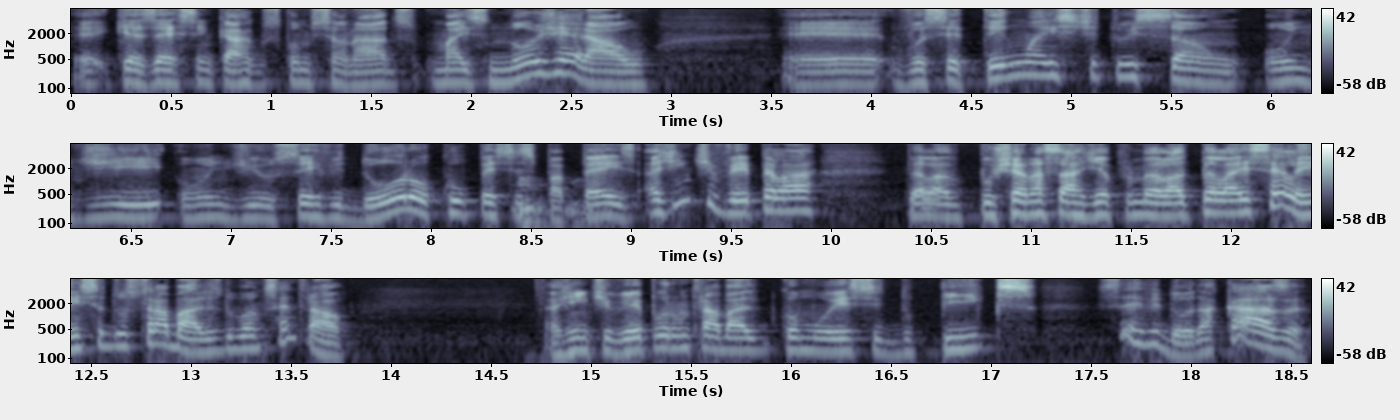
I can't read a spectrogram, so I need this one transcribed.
é, que exercem cargos comissionados, mas no geral é, você tem uma instituição onde, onde o servidor ocupa esses papéis, a gente vê pela, pela puxando a sardinha para o meu lado, pela excelência dos trabalhos do Banco Central. A gente vê por um trabalho como esse do Pix, servidor da casa.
